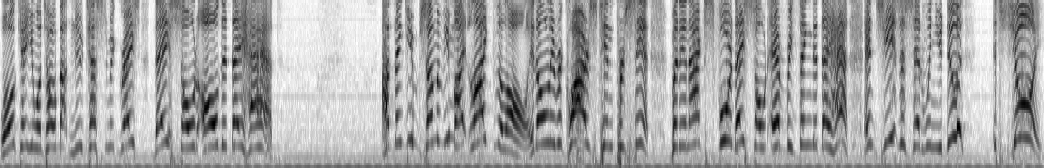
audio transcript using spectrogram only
Well, okay, you want to talk about New Testament grace? They sold all that they had. I think you, some of you might like the law. It only requires 10%. But in Acts 4, they sold everything that they had. And Jesus said, when you do it, it's joy.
